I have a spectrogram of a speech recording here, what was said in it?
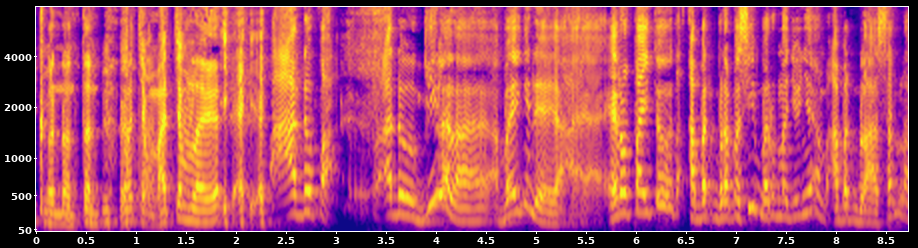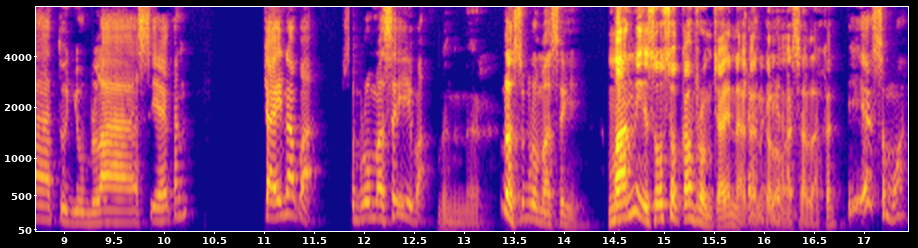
gue nonton macam-macam lah ya. Iya, iya. Aduh Pak, aduh gila lah. Bayangin deh, ya, Eropa itu abad berapa sih baru majunya? Abad belasan lah, 17 ya kan. China Pak, sebelum Masehi Pak. Bener. Loh sebelum Masehi. Money is also come from China, kan China, kalau ya. nggak salah kan? Iya semua.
